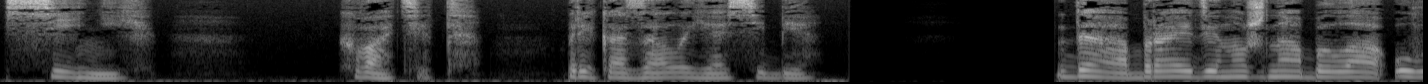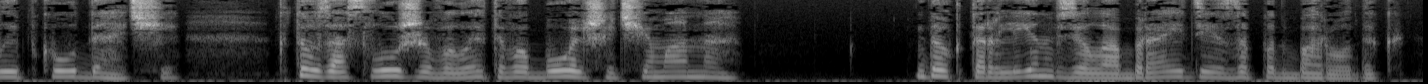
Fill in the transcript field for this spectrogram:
синий. «Хватит», — приказала я себе. Да, Брайди нужна была улыбка удачи. Кто заслуживал этого больше, чем она? Доктор Лин взяла Брайди за подбородок —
